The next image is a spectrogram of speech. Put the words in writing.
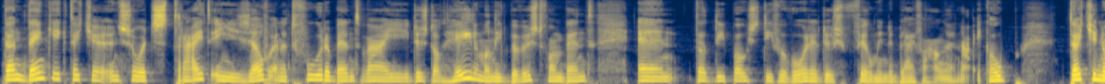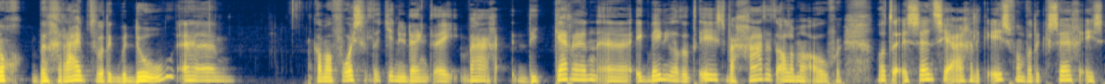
dan denk ik dat je een soort strijd in jezelf aan het voeren bent waar je je dus dan helemaal niet bewust van bent en dat die positieve woorden dus veel minder blijven hangen. Nou, ik hoop dat je nog begrijpt wat ik bedoel. Ik kan me voorstellen dat je nu denkt, hey, waar die kern, uh, ik weet niet wat het is, waar gaat het allemaal over? Wat de essentie eigenlijk is van wat ik zeg, is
